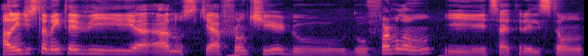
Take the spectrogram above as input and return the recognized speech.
Além disso, também teve anúncio que a Frontier do, do Fórmula 1 e etc, eles estão...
